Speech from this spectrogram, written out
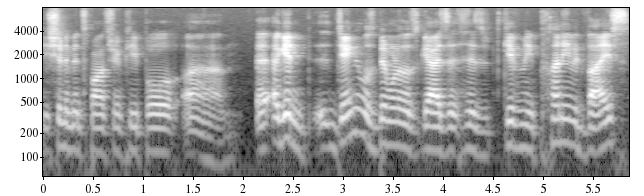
he shouldn't have been sponsoring people. Um, again, Daniel has been one of those guys that has given me plenty of advice,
